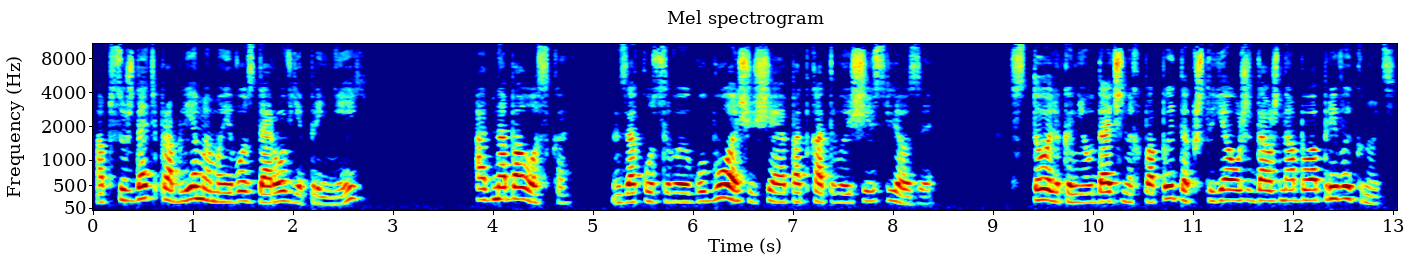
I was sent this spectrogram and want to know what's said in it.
Обсуждать проблемы моего здоровья при ней? Одна полоска. Закусываю губу, ощущая подкатывающие слезы. Столько неудачных попыток, что я уже должна была привыкнуть.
